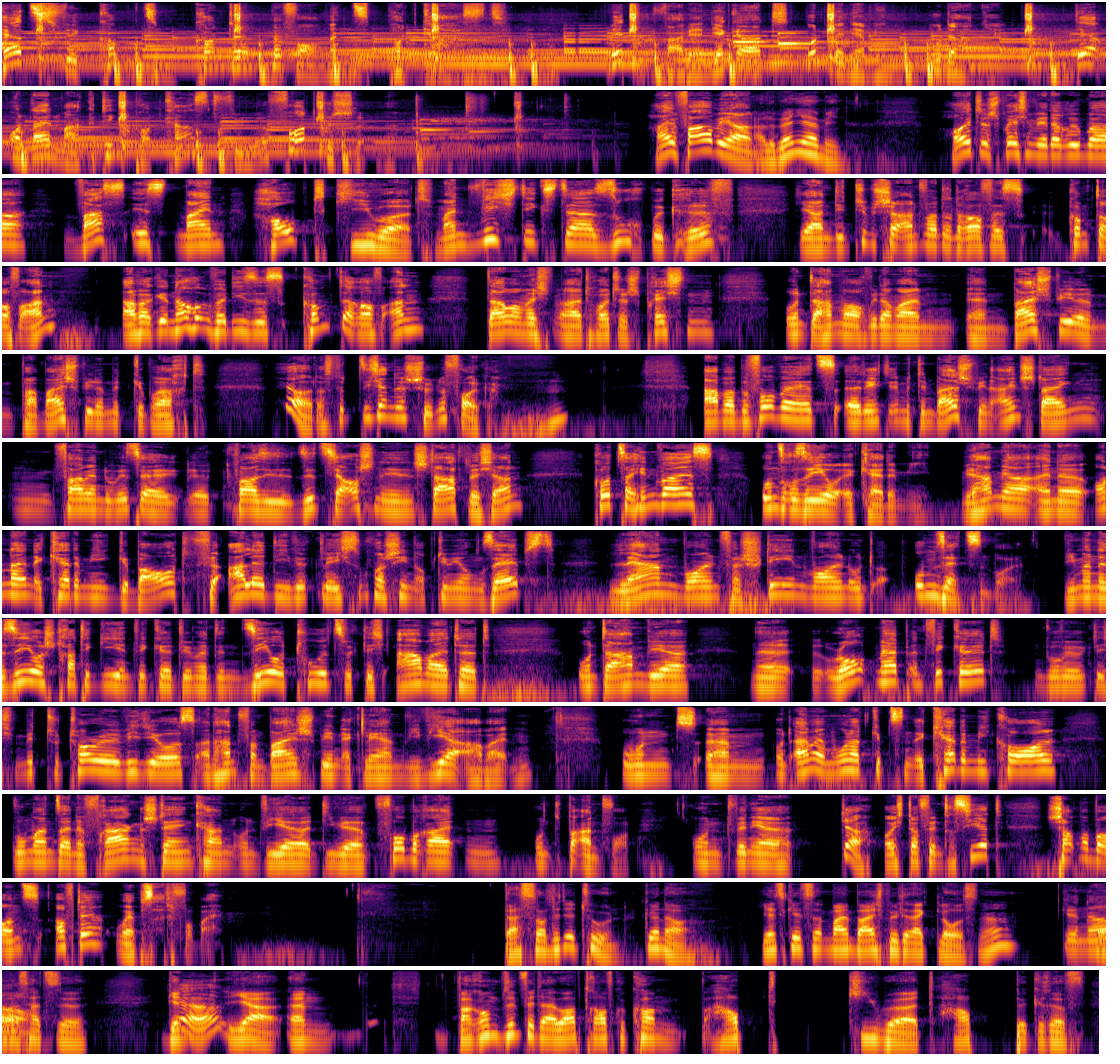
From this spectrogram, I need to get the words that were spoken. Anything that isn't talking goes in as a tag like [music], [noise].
Herzlich willkommen zum Content Performance Podcast mit Fabian Jeckert und Benjamin Odanje, der Online-Marketing-Podcast für Fortgeschrittene. Hi Fabian. Hallo Benjamin. Heute sprechen wir darüber, was ist mein Hauptkeyword, mein wichtigster Suchbegriff. Ja, und die typische Antwort darauf ist, kommt darauf an. Aber genau über dieses kommt darauf an, darüber möchten wir halt heute sprechen. Und da haben wir auch wieder mal ein Beispiel, ein paar Beispiele mitgebracht. Ja, das wird sicher eine schöne Folge. Mhm. Aber bevor wir jetzt äh, direkt mit den Beispielen einsteigen, hm, Fabian, du willst ja äh, quasi, sitzt ja auch schon in den Startlöchern. Kurzer Hinweis, unsere SEO Academy. Wir haben ja eine Online Academy gebaut für alle, die wirklich Suchmaschinenoptimierung selbst lernen wollen, verstehen wollen und umsetzen wollen. Wie man eine SEO-Strategie entwickelt, wie man mit den SEO-Tools wirklich arbeitet. Und da haben wir eine Roadmap entwickelt, wo wir wirklich mit Tutorial-Videos anhand von Beispielen erklären, wie wir arbeiten. Und, ähm, und einmal im Monat gibt es einen Academy Call, wo man seine Fragen stellen kann und wir, die wir vorbereiten und beantworten. Und wenn ihr ja, euch dafür interessiert, schaut mal bei uns auf der Webseite vorbei. Das solltet ihr tun, genau. Jetzt geht's mit meinem Beispiel direkt los, ne? Genau. Was hat sie? Ge ja. Ja, ähm, warum sind wir da überhaupt drauf gekommen? Haupt Keyword, Hauptbegriff,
